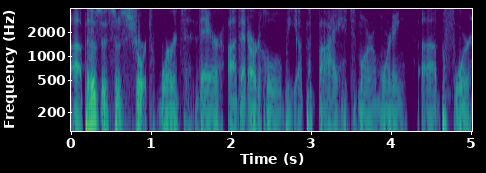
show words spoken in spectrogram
Uh, but those are some short words there. Uh, that article will be up by tomorrow morning uh, before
